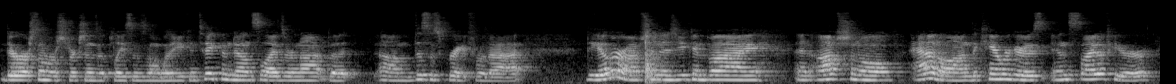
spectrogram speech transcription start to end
There are some restrictions at places on whether you can take them down slides or not, but um, this is great for that. The other option is you can buy an optional add-on. The camera goes inside of here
